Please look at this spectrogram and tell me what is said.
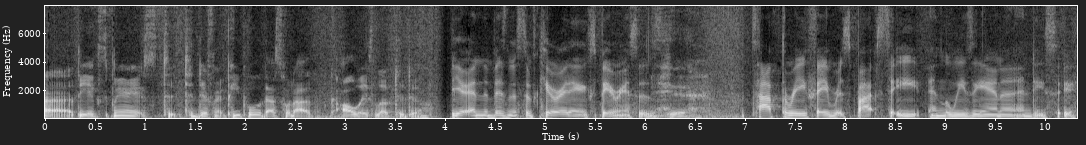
uh, the experience to, to different people. That's what I always love to do. You're in the business of curating experiences. Yeah. Top three favorite spots to eat in Louisiana and DC.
